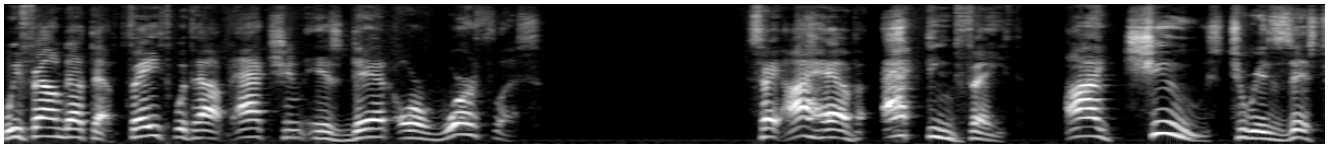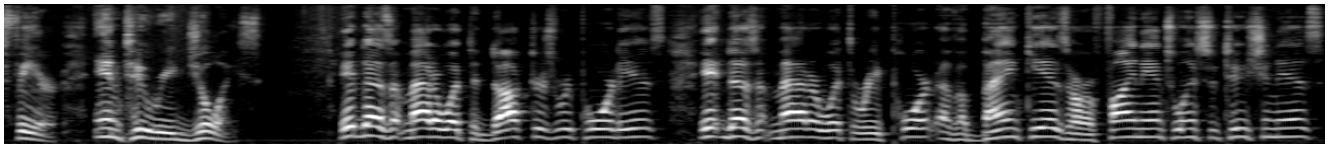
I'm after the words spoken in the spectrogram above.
we found out that faith without action is dead or worthless. Say, I have acting faith. I choose to resist fear and to rejoice. It doesn't matter what the doctor's report is. It doesn't matter what the report of a bank is or a financial institution is.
